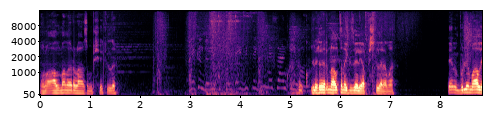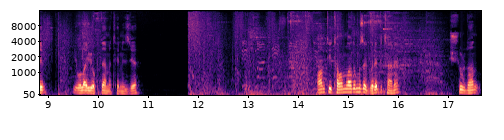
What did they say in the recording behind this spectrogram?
Onu almaları lazım bir şekilde. Kulelerin altına güzel yapıştılar ama. Ben bir Blue'umu alayım. Bir olay yok değil mi destan Anti'yi tamamladığımıza göre bir tane şuradan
